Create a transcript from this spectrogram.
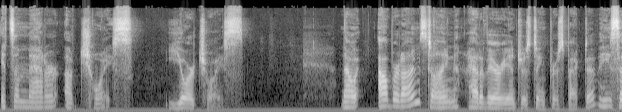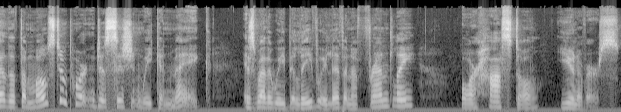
it's a matter of choice, your choice. Now, Albert Einstein had a very interesting perspective. He said that the most important decision we can make is whether we believe we live in a friendly or hostile universe.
